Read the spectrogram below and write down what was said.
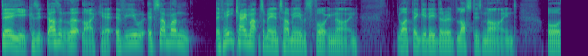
Do you? Because it doesn't look like it. If you, if someone, if he came up to me and told me he was forty-nine, well, I think he'd either have lost his mind or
